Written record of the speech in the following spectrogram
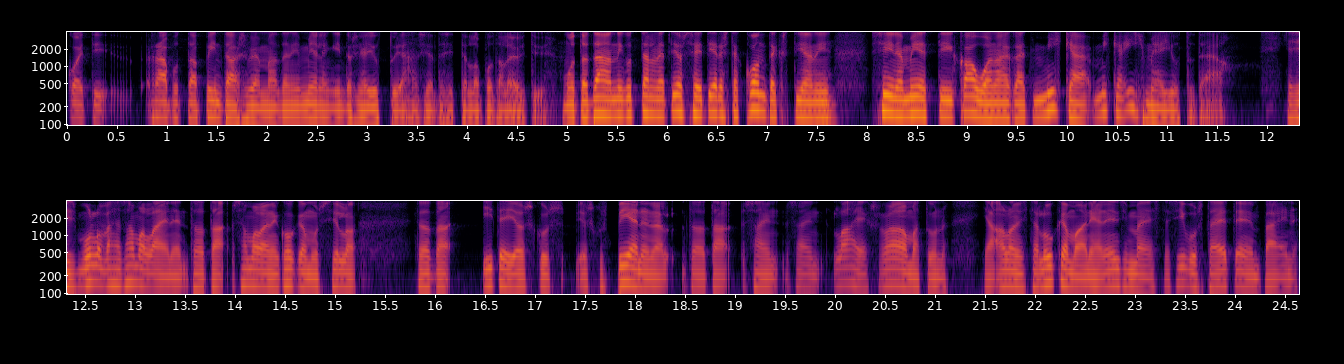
koitti raaputtaa pintaa syvemmältä, niin mielenkiintoisia juttujahan sieltä sitten lopulta löytyy. Mutta tämä on niinku tällainen, että jos ei tiedä sitä kontekstia, niin mm. siinä miettii kauan aikaa, että mikä, mikä ihmeen juttu tämä on. Ja siis mulla on vähän samanlainen, tota, samanlainen kokemus silloin, tota, itse joskus, joskus pienenä tota, sain, sain lahjaksi raamatun ja aloin sitä lukemaan ihan ensimmäisestä sivusta eteenpäin.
